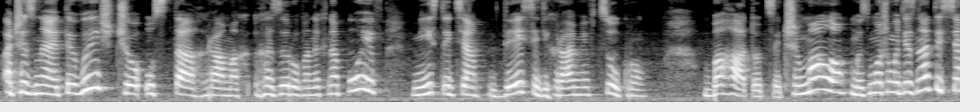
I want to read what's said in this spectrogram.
А чи знаєте ви, що у 100 грамах газированих напоїв міститься 10 грамів цукру? Багато це чи мало, ми зможемо дізнатися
